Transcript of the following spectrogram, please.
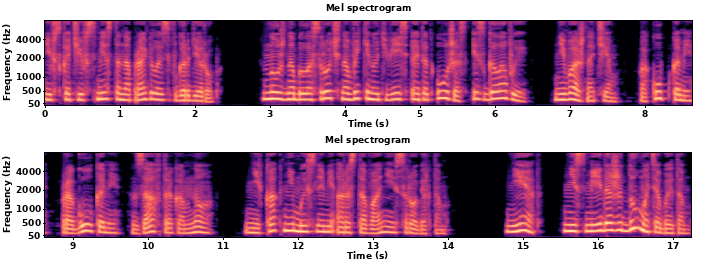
и, вскочив с места, направилась в гардероб. Нужно было срочно выкинуть весь этот ужас из головы, неважно чем, покупками, прогулками, завтраком, но никак не мыслями о расставании с Робертом. Нет, не смей даже думать об этом.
